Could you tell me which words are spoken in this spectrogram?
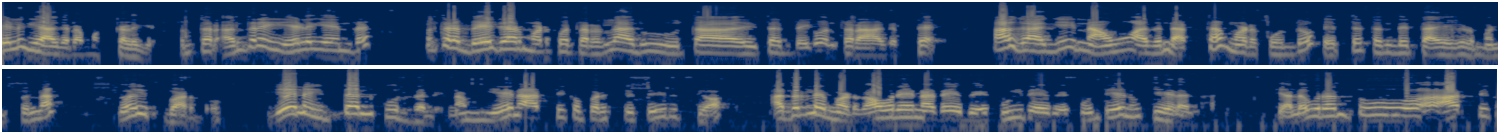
ಏಳಿಗೆ ಆಗಲ್ಲ ಮಕ್ಕಳಿಗೆ. ಒಂಥರ, ಅಂದರೆ ಏಳಿಗೆ ಅಂದರೆ ಒಂಥರ ಬೇಜಾರು ಮಾಡ್ಕೋತಾರಲ್ಲ, ಅದು ತಾ, ತಂದೆಗೆ ಒಂಥರ ಆಗುತ್ತೆ. ಹಾಗಾಗಿ ನಾವು ಅದನ್ನ ಅರ್ಥ ಮಾಡಿಕೊಂಡು ಹೆತ್ತ ತಂದೆ ತಾಯಿಗಳ ಮನಸ್ಸನ್ನ ನೋಯಿಸ್ಬಾರ್ದು ಏನು ಇದ್ದ ಅನುಕೂಲದಲ್ಲಿ ನಮ್ಗೆ ಏನು ಆರ್ಥಿಕ ಪರಿಸ್ಥಿತಿ ಇರುತ್ತೋ ಅದರಲ್ಲೇ ಮಾಡೋದು. ಅವ್ರೇನು ಅದೇ ಬೇಕು, ಇದೇ ಬೇಕು ಅಂತೇನು ಕೇಳಲ್ಲ. ಕೆಲವರಂತೂ ಆರ್ಥಿಕ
